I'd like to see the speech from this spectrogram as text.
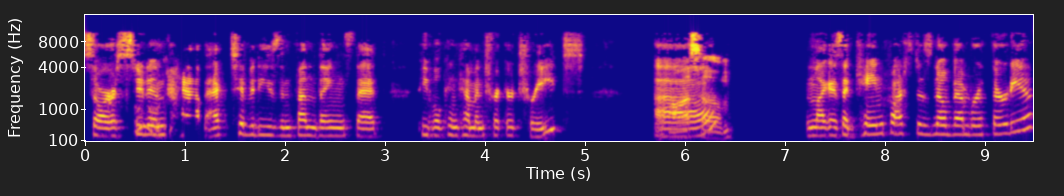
So our students Ooh. have activities and fun things that people can come and trick or treat. Uh, awesome. Uh, and like I said, Cane Quest is November 30th.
